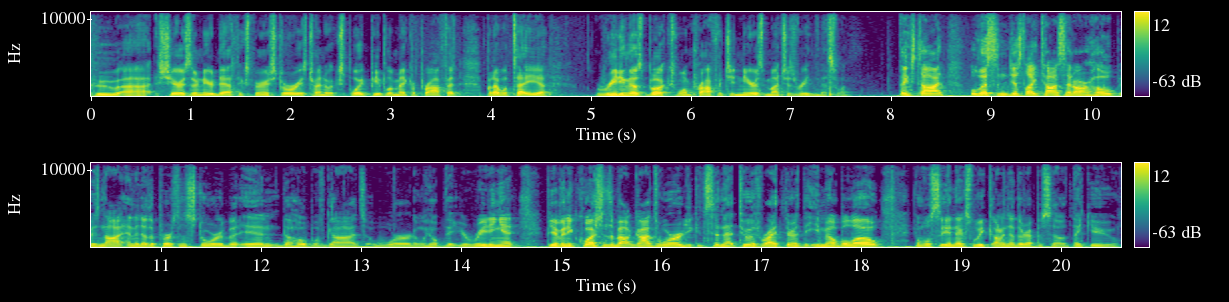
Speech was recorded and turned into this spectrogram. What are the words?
who uh, shares their near death experience story is trying to exploit people and make a profit, but I will tell you, reading those books won't profit you near as much as reading this one. Thanks, Todd. Well, listen, just like Todd said, our hope is not in another person's story, but in the hope of God's Word. And we hope that you're reading it. If you have any questions about God's Word, you can send that to us right there at the email below. And we'll see you next week on another episode. Thank you.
